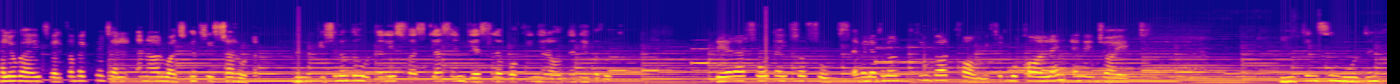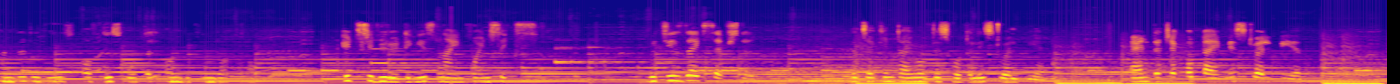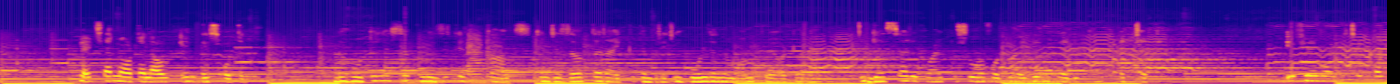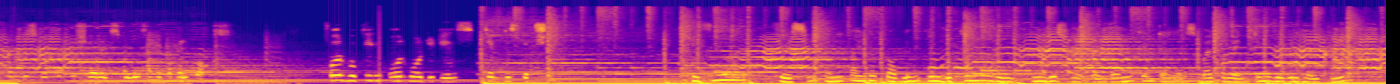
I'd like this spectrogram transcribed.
Hello guys, welcome back to my channel and are watching a 3-star hotel. The location of the hotel is first class and guests love walking around the neighborhood. There are 4 types of rooms available on booking.com. You can book online and enjoy it. You can see more than 100 reviews of this hotel on booking.com. Its review rating is 9.6, which is the exceptional. The check-in time of this hotel is 12 pm and the check-out time is 12 pm. Pets are not allowed in this hotel. The hotel accepts major credit cards and reserve the right to temporarily hold an amount prior to arrival. Guests are required to show a photo ID and credit card at check-in. If you have to check out from this hotel, please share your experience in the comment box. For booking or more details, check description. If you are facing any kind of problem in booking a room in this hotel, then you can tell us by commenting. We will help you.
